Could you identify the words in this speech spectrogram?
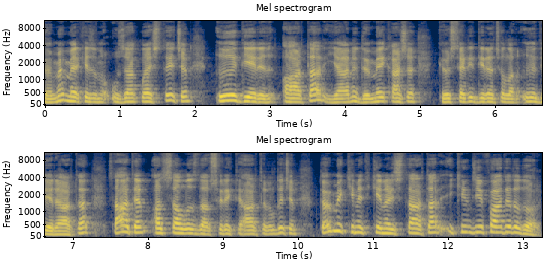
dönme merkezine uzaklaştığı için I değeri artar. Yani dönmeye karşı gösterdiği direnç olan I değeri artar. Zaten açısal hız da sürekli artırıldığı için dönme kinetik enerjisi de artar. İkinci ifade de doğru.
